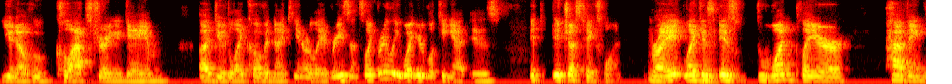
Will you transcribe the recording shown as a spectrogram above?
you know, who collapsed during a game uh, due to like COVID 19 related reasons, like really what you're looking at is it, it just takes one, right? Like is, is one player having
